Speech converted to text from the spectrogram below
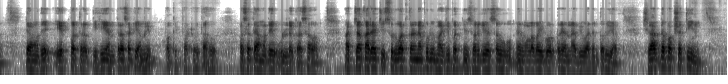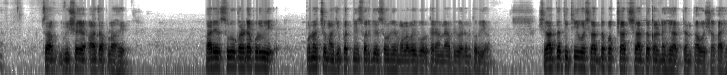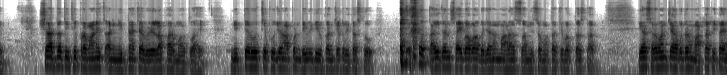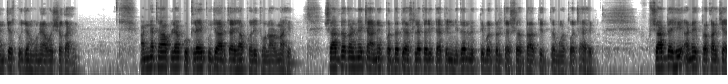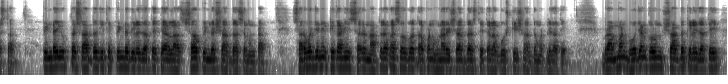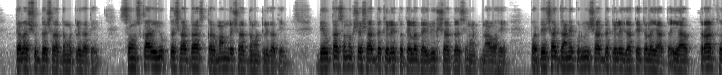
त्यामध्ये एक पत्र की ही यंत्रासाठी आम्ही पाकिट पाठवत आहोत असं त्यामध्ये उल्लेख असावा. आजच्या कार्याची सुरुवात करण्यापूर्वी माझी पत्नी स्वर्गीय सौ निर्मलाबाई बोरकर यांना अभिवादन करूया. श्राद्ध पक्ष तीन चा विषय आज आपला आहे. कार्य सुरू करण्यापूर्वी पुनश्च माझी पत्नी स्वर्गीय सौ निर्मलाबाई बोरकर यांना अभिवादन करूया. श्राद्ध तिथी व श्राद्ध पक्षात श्राद्ध करणे हे अत्यंत आवश्यक आहे. श्राद्ध तिथीप्रमाणेच आणि निज्ञाच्या वेळेला फार महत्त्व आहे. नित्य रोजचे पूजन आपण देवी देवतांचे करीत असतो. काही जण साईबाबा गजानन महाराज स्वामी समर्थाचे भक्त असतात. या सर्वांच्या अगोदर माता पिता यांचेच पूजन होणे आवश्यक आहे. अन्यथा आपल्या कुठल्याही पूजा अर्चा ह्या फलित होणार नाहीत. श्राद्ध करण्याच्या अनेक पद्धती असल्या तरी त्यातील निधन व्यक्तीबद्दलच्या श्रद्धा अत्यंत महत्त्वाच्या आहे श्राद्ध ही अनेक प्रकारची असतात. पिंडयुक्त श्राद्ध जिथे पिंड दिले जाते त्याला सपिंड श्राद्ध असं म्हणतात. सार्वजनिक ठिकाणी सर नातलकासोबत आपण होणारे श्राद्ध असते त्याला गोष्टी श्राद्ध म्हटले जाते. ब्राह्मण भोजन करून श्राद्ध केले जाते त्याला शुद्ध श्राद्ध म्हटले जाते. संस्कारयुक्त श्राद्धास कर्मांग श्राद्ध म्हटले जाते. देवतासमक्ष श्राद्ध केले तर त्याला दैविक श्राद्ध असे म्हट नाव आहे. परदेशात जाण्यापूर्वी श्राद्ध केले जाते त्याला यात्रा यात्रार्थ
